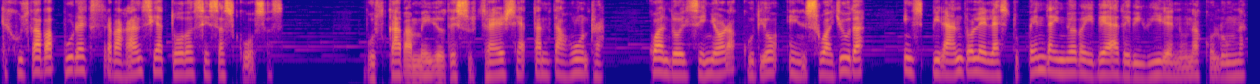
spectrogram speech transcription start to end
que juzgaba pura extravagancia todas esas cosas buscaba medio de sustraerse a tanta honra cuando el Señor acudió en su ayuda, inspirándole la estupenda y nueva idea de vivir en una columna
